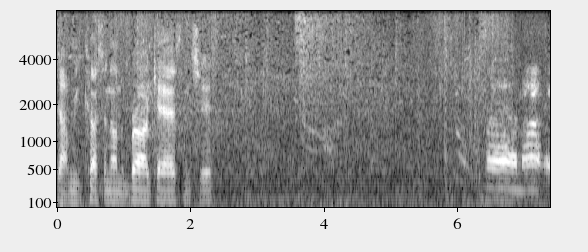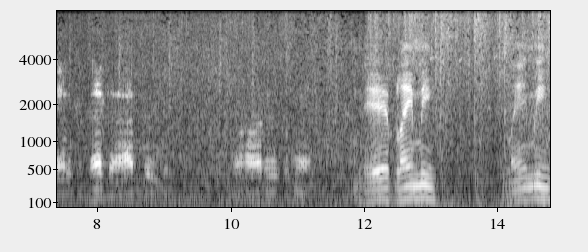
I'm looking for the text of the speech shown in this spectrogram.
Got me cussing on the broadcast and shit. Man, I had it with that guy, I tell you. Know how it is with him. Yeah, blame me. Blame me.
